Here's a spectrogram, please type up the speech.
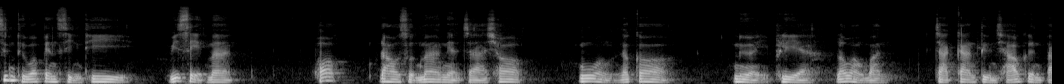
ซึ่งถือว่าเป็นสิ่งที่ วิเศษมาก เพราะเราส่วนมากเนี่ยจะชอบง่วงแล้วก็เหนื่อยเพลียระหว่างวัน จากการตื่นเช้าเกินไป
